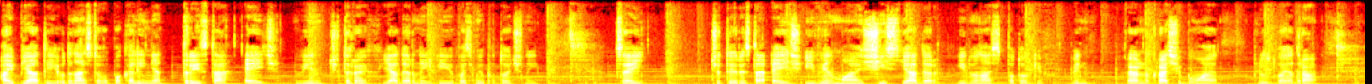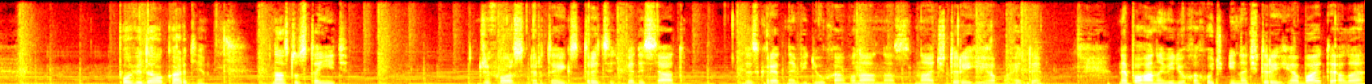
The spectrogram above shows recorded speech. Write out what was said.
i5 11-го покоління 300H, він 4-ядерний і 8-поточний. Цей 400H і він має 6 ядер і 12 потоків. Він реально кращий, бо має плюс 2 ядра. По відеокарті. У нас тут стоїть GeForce RTX 3050, дискретна відюха, вона у нас на 4 ГБ. Непогана відюха, хоч і на 4 ГБ, але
